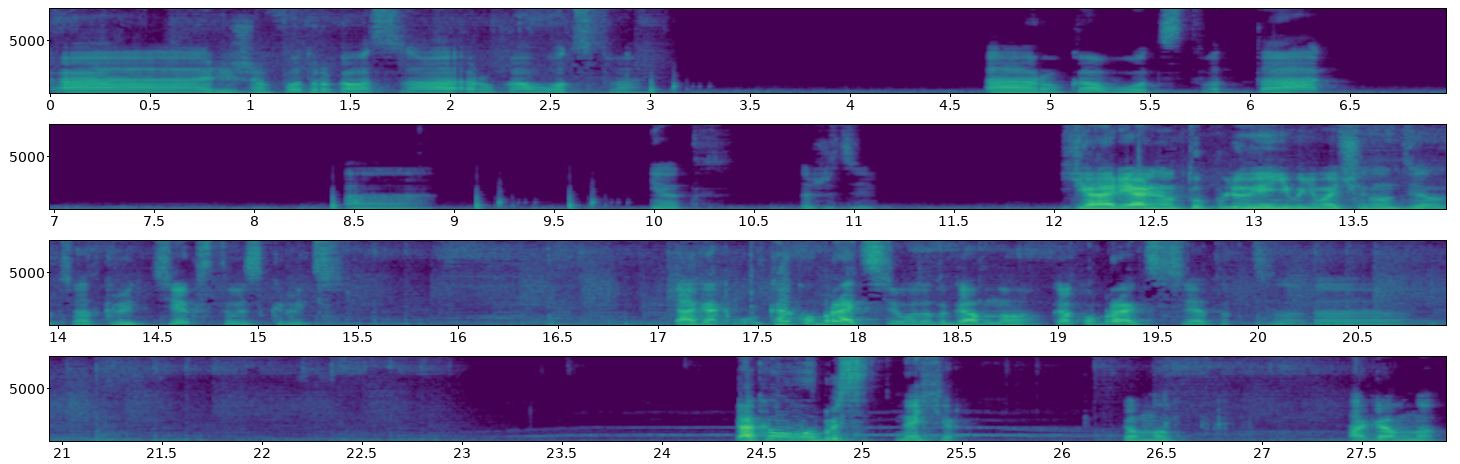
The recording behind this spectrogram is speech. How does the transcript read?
А, режим фото, руководство, руководство. А, руководство, так. А, нет, подожди. Я реально туплю, я не понимаю, что надо делать. Открыть текстовый, скрыть. А как, как убрать вот это говно? Как убрать этот... Э... Как его выбросить нахер? Говно. А говно.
